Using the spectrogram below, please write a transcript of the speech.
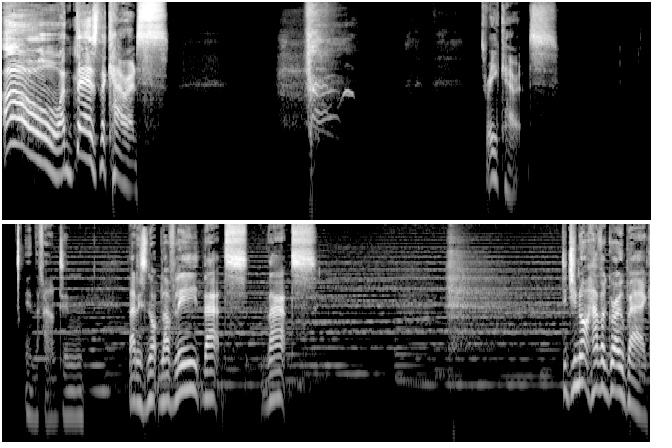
Oh, and there's the carrots. Three carrots in the fountain. That is not lovely. That's. That's. Did you not have a grow bag?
